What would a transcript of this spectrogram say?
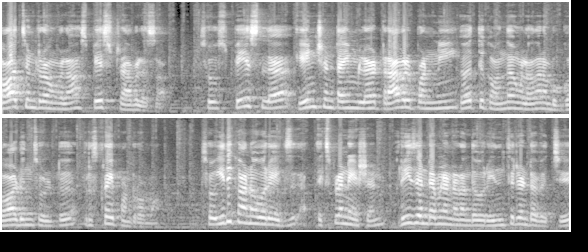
காட்ஸ்ன்றவங்களாம் ஸ்பேஸ் ட்ராவலர்ஸாக ஸோ ஸ்பேஸில் ஏன்ஷியன் டைமில் ட்ராவல் பண்ணி ஏர்த்துக்கு வந்தவங்கள தான் நம்ம காடுன்னு சொல்லிட்டு ப்ரிஸ்கிரைப் பண்ணுறோமா ஸோ இதுக்கான ஒரு எக்ஸ் எக்ஸ்ப்ளனேஷன் ரீசெண்ட் டைமில் நடந்த ஒரு இன்சிடெண்ட்டை வச்சு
